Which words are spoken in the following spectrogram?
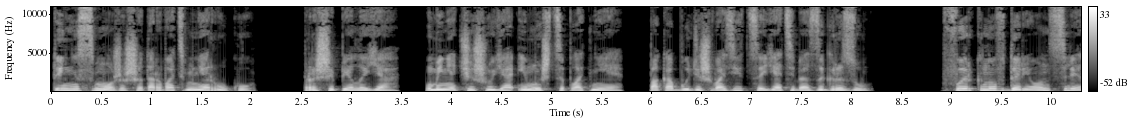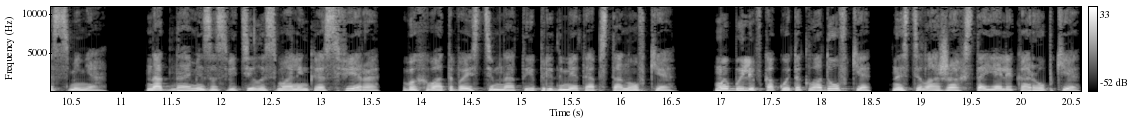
Ты не сможешь оторвать мне руку, прошипела я. У меня чешуя и мышцы плотнее. Пока будешь возиться, я тебя загрызу. Фыркнув, Дарион слез с меня. Над нами засветилась маленькая сфера, выхватывая из темноты предметы обстановки. Мы были в какой-то кладовке, на стеллажах стояли коробки.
